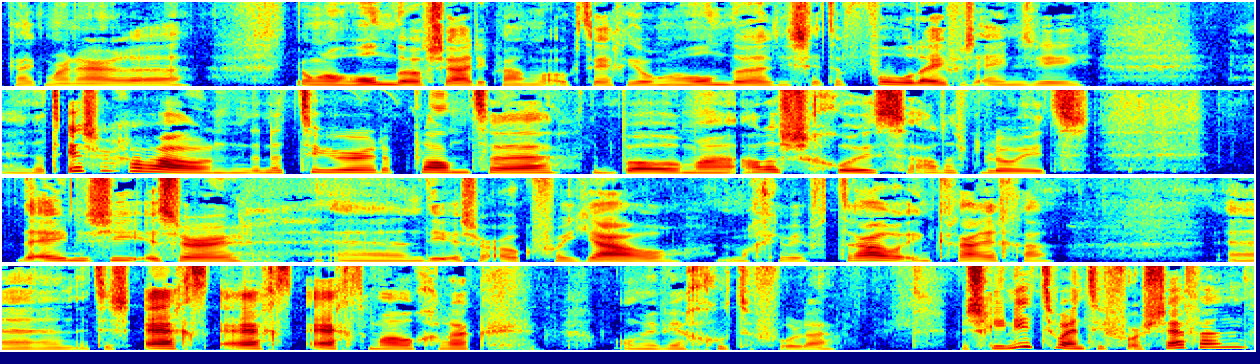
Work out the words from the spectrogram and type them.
Kijk maar naar uh, jonge honden of zo, die kwamen we ook tegen. Jonge honden, die zitten vol levensenergie. Uh, dat is er gewoon. De natuur, de planten, de bomen, alles groeit, alles bloeit. De energie is er en die is er ook voor jou. Daar mag je weer vertrouwen in krijgen. En het is echt, echt, echt mogelijk om je weer goed te voelen. Misschien niet 24/7,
